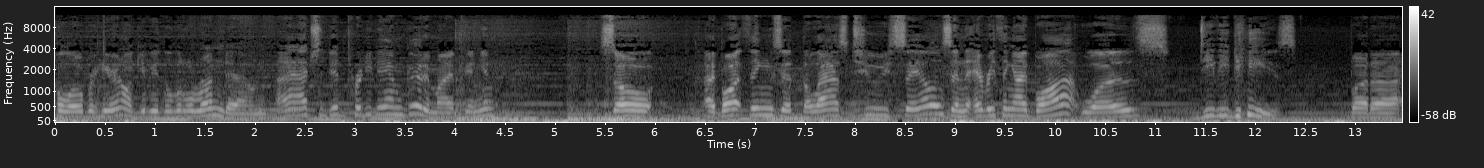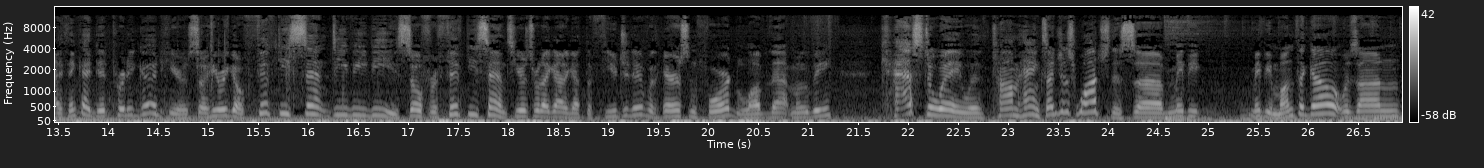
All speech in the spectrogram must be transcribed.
pull over here and I'll give you the little rundown. I actually did pretty damn good, in my opinion. So, I bought things at the last two sales, and everything I bought was DVDs. But uh, I think I did pretty good here. So here we go 50 cent DVDs. So for 50 cents, here's what I got I got The Fugitive with Harrison Ford. Love that movie. Castaway with Tom Hanks. I just watched this uh, maybe maybe a month ago. It was on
